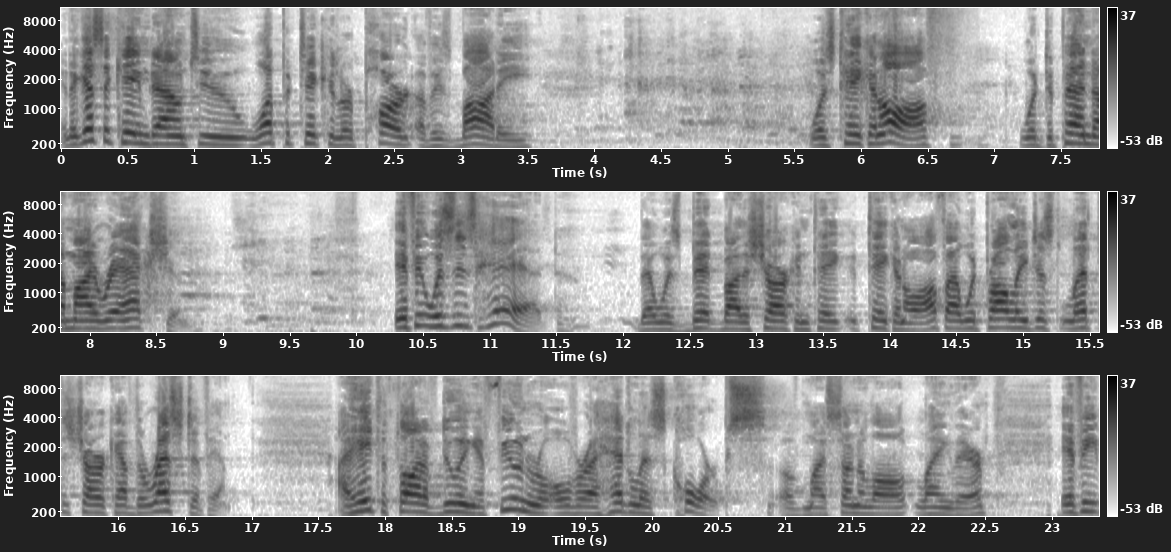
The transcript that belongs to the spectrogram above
And I guess it came down to what particular part of his body was taken off would depend on my reaction. If it was his head that was bit by the shark and take, taken off, I would probably just let the shark have the rest of him. I hate the thought of doing a funeral over a headless corpse of my son in law laying there. If he,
